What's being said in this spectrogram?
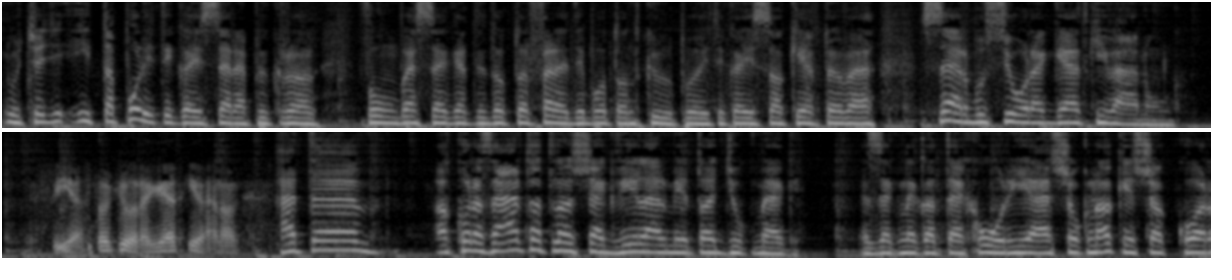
úgyhogy itt a politikai szerepükről fogunk beszélgetni dr. Feledi Botont külpolitikai szakértővel. Szerbusz, jó reggelt kívánunk! Sziasztok, jó reggelt kívánok! Hát akkor az ártatlanság vélelmét adjuk meg ezeknek a tech óriásoknak, és akkor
